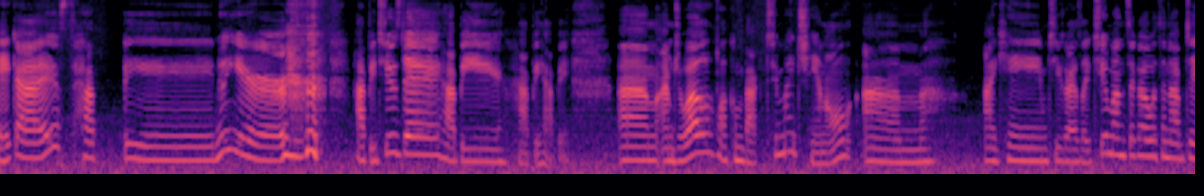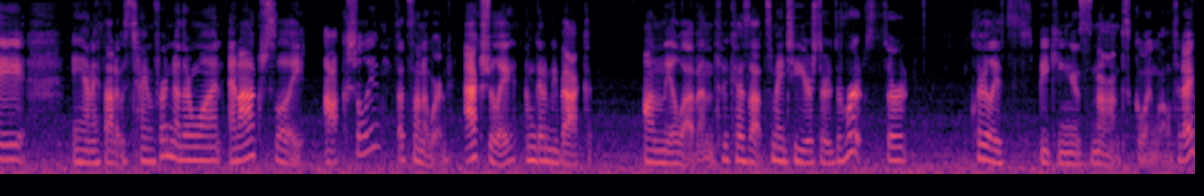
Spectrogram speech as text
Hey guys, happy new year. happy Tuesday, happy, happy, happy. Um, I'm Joelle, welcome back to my channel. Um, I came to you guys like two months ago with an update and I thought it was time for another one. And actually, actually, that's not a word. Actually, I'm gonna be back on the 11th because that's my two year surge of clearly speaking is not going well today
